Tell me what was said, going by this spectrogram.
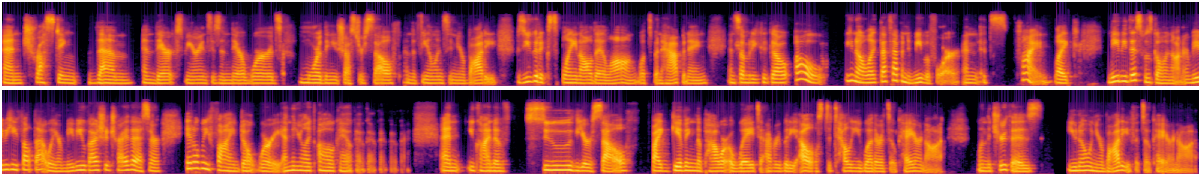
and trusting them and their experiences and their words more than you trust yourself and the feelings in your body. Because you could explain all day long what's been happening and somebody could go oh you know, like that's happened to me before and it's fine. Like maybe this was going on, or maybe he felt that way, or maybe you guys should try this, or it'll be fine. Don't worry. And then you're like, oh, okay, okay, okay, okay, okay. And you kind of soothe yourself by giving the power away to everybody else to tell you whether it's okay or not. When the truth is, you know in your body if it's okay or not.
